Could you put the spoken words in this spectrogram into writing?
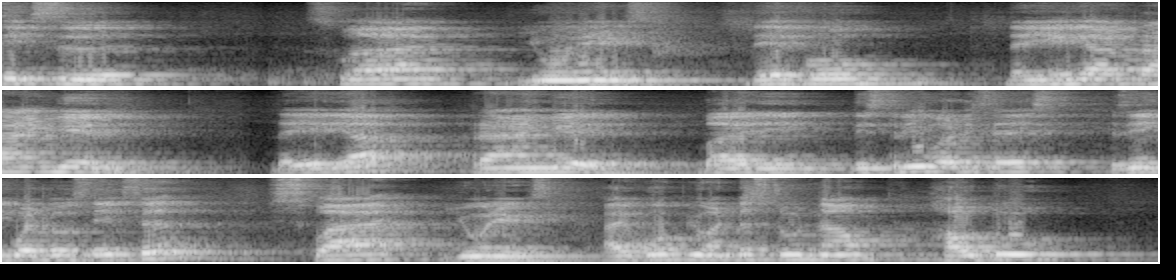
6 square units. Therefore, the area of triangle, the area of triangle by the, these three vertices is equal to 6 square units. I hope you understood now how to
